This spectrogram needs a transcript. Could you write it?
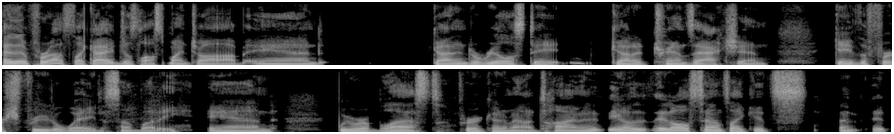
and then for us like i just lost my job and got into real estate got a transaction gave the first fruit away to somebody and we were blessed for a good amount of time. And you know it, it all sounds like it's it,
